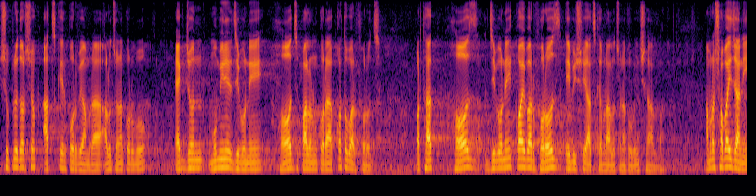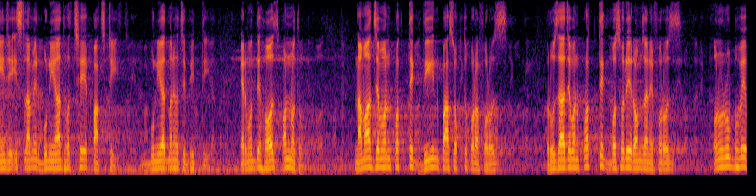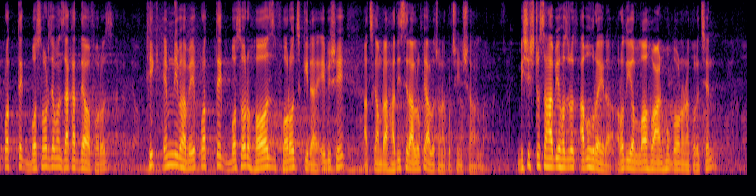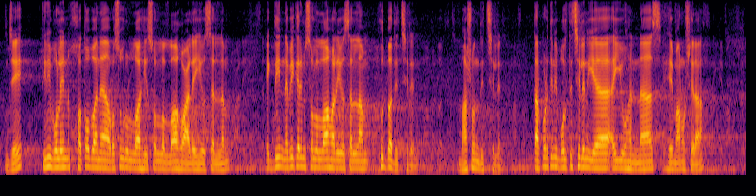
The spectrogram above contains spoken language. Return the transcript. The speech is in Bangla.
সুপ্রিয় দর্শক, আজকের পর্বে আমরা আলোচনা করব একজন মুমিনের জীবনে হজ পালন করা কতবার ফরজ? অর্থাৎ হজ জীবনে কয়বার ফরজ? এ বিষয়ে আজকে আমরা আলোচনা করব, ইনশাআল্লাহ। আমরা সবাই জানি যে ইসলামের বুনিয়াদ হচ্ছে পাঁচটি। বুনিয়াদ মানে হচ্ছে ভিত্তি। এর মধ্যে হজ অন্যতম। নামাজ যেমন প্রত্যেক দিন পাঁচ অক্ত পড়া ফরজ, রোজা যেমন প্রত্যেক বছরে রমজানে ফরজ অনুরূপভাবে প্রত্যেক বছর যেমন জাকাত দেওয়া ফরজ, ঠিক এমনিভাবে প্রত্যেক বছর হজ ফরজ কিরা এ বিষয়ে আজকে আমরা হাদিসের আলোকে আলোচনা করছি ইনশাআল্লাহ। বিশিষ্ট সাহাবী হজরত আবু হুরাইরা রদি আল্লাহ আনহু বর্ণনা করেছেন যে তিনি বলেন, খতবানা রসুল্লাহ সাল্লাহ আলহি ওসাল্লাম একদিন নবী করিম সাল্লাহ আলহি ওসাল্লাম খুদ্া দিচ্ছিলেন, ভাষণ দিচ্ছিলেন। তারপর তিনি বলতেছিলেন, ইয়া আইয়ুহান্নাস হে মানুষেরা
